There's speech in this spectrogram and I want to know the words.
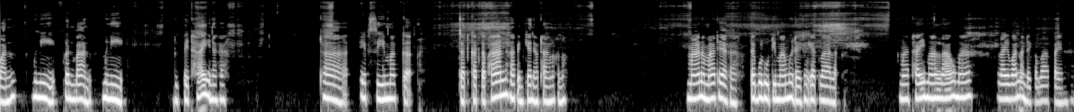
วันมื้อนี้เพื่อนบ้านมื้อนี้หรือไปไทยนะคะ ถ้า FC มักก็จัดขัดกะพานนะคะ เป็นแค่แนวทางนะค่ะเนาะ มานะมาแท้ค่ะ แต่บ่รู้ที่มามือใดจังแอดว่าละมาไทยมาลาวมารายวันอันใดก็ว่าไปนะคะ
